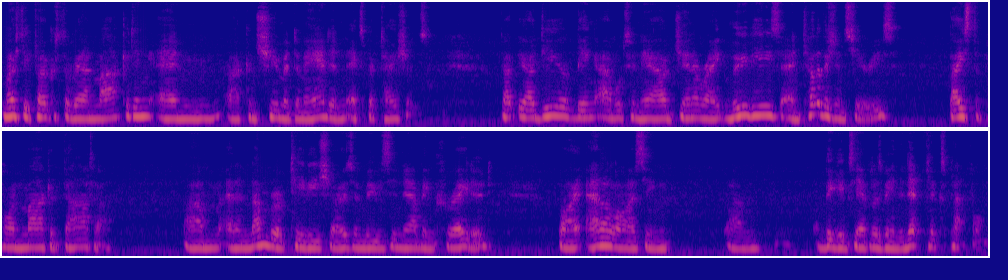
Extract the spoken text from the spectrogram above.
mostly focused around marketing and uh, consumer demand and expectations. But the idea of being able to now generate movies and television series based upon market data um, and a number of TV shows and movies are now being created by analyzing um, a big example has been the Netflix platform.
